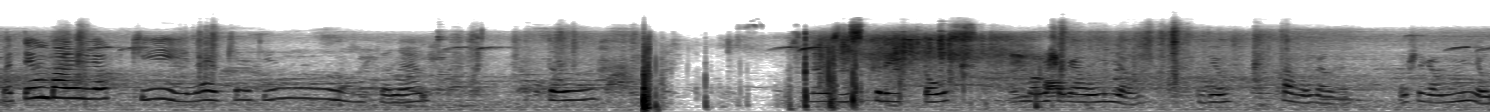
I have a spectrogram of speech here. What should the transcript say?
Mas tem um barulho aqui, né? Que é de música, né? Então, meus inscritos, vamos chegar a um milhão, viu? Tá bom, galera. Vamos chegar a um milhão.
